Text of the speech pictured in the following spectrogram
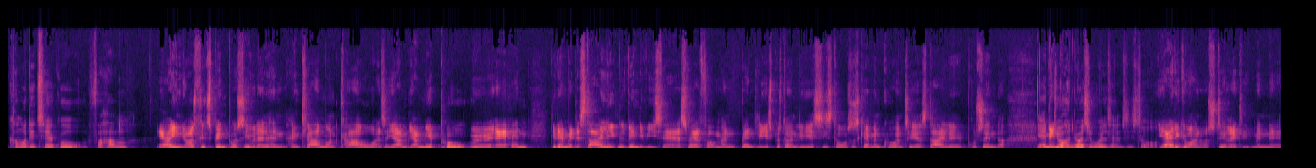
kommer det til at gå for ham. Jeg er egentlig også lidt spændt på at se, hvordan han, han klarer Moncaro. Altså, jeg, jeg er med på, øh, at han, det der med det stejle ikke nødvendigvis er svært for, om han vandt lige Bastogne Læge sidste år, så skal man kunne håndtere stejle procenter. Ja, det Men- gjorde han jo også i Vueltaen sidste år. Ja, det gjorde han også, det er rigtigt, men, øh,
